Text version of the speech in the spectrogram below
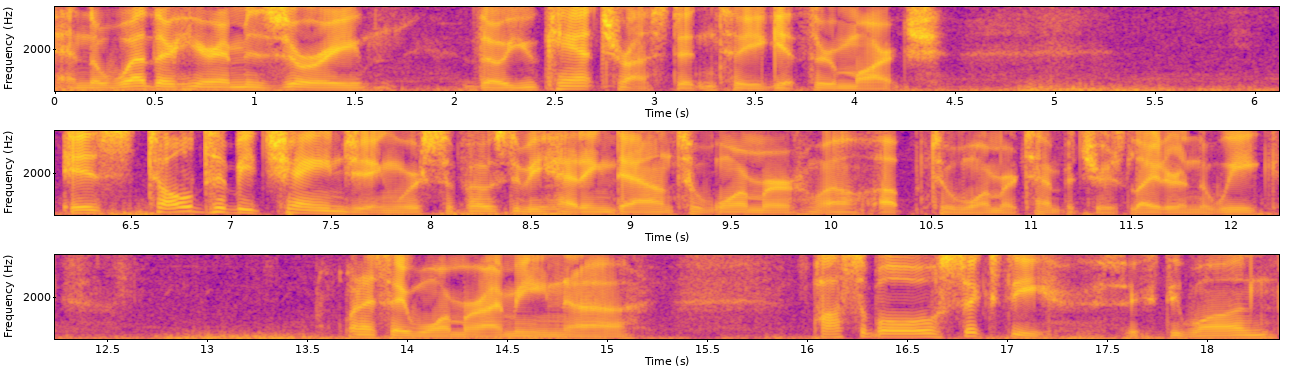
And the weather here in Missouri, though you can't trust it until you get through March, is told to be changing. We're supposed to be heading down to warmer, well, up to warmer temperatures later in the week. When I say warmer, I mean uh, possible 60, 61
